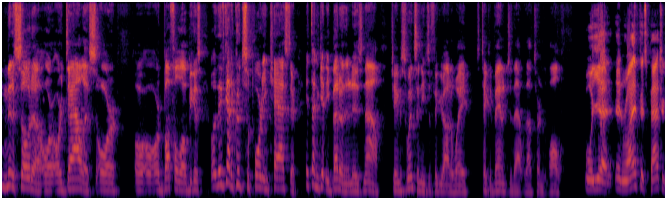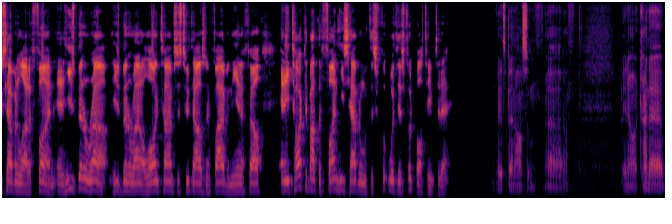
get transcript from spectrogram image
Minnesota or or Dallas or, or or Buffalo because well they've got a good supporting cast there. It doesn't get any better than it is now. Jameis Winston needs to figure out a way to take advantage of that without turning the ball over. Well, yeah, and Ryan Fitzpatrick's having a lot of fun, and he's been around. He's been around a long time since 2005 in the NFL, and he talked about the fun he's having with his with his football team today. It's been awesome. Uh, you know, kind of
